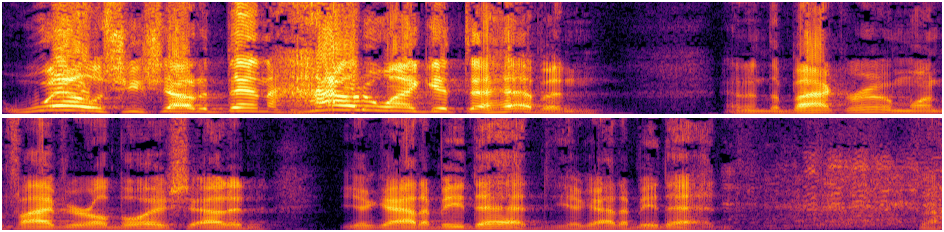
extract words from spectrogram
Well, she shouted, then how do I get to heaven? And in the back room, one five year old boy shouted, You got to be dead. You got to be dead. So.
